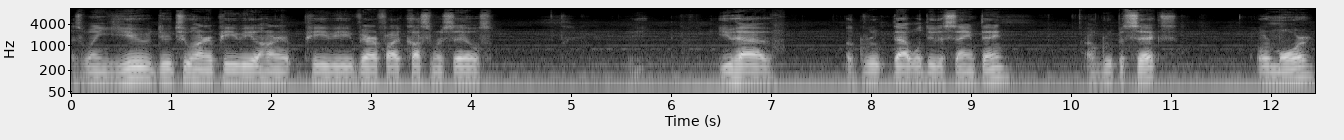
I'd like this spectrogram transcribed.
is when you do 200 PV, 100 PV verified customer sales. You have a group that will do the same thing, a group of six or more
